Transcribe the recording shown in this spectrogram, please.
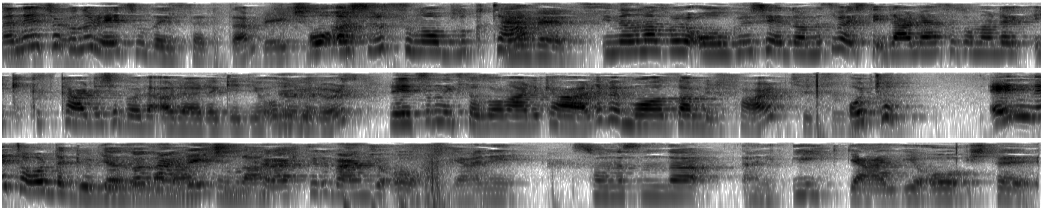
Ben en Kesinlikle. çok onu Rachel'da hissettim. Rachel O aşırı snobblukta Evet. inanılmaz böyle olgun şeye dönmesi ve işte ilerleyen sezonlarda iki kız kardeşi böyle ara ara geliyor. Onu Evet. görüyoruz. Rachel'ın ilk sezonlardaki hali ve muazzam bir fark. Kesinlikle. O çok en net orada Ya görüyorum zaten ben Rachel'ın aslında. karakteri bence o. Yani sonrasında hani ilk geldiği o işte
